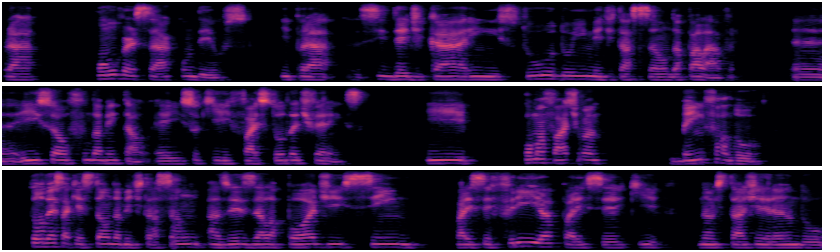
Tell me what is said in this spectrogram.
para conversar com Deus e para se dedicar em estudo e meditação da palavra. É, isso é o fundamental, é isso que faz toda a diferença. E como a Fátima bem falou, toda essa questão da meditação, às vezes ela pode sim parecer fria, parecer que não está gerando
